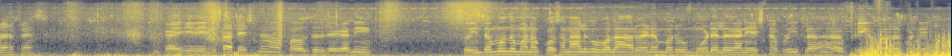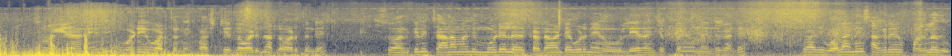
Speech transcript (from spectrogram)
చూడండి ఫ్రెండ్స్. ఇంకా ఇది ఎన్నిసార్లు వేసినా పగులుతుందిలే కానీ సో ఇంతకుముందు మనం కొసనాలుగు వల్ల అరవై నెంబరు మూడేళ్ళు కానీ వేసినప్పుడు ఇట్లా ఫ్రీగా పగలకుండే. సో ఇది అనేది ఒడి పడుతుండే. ఫస్ట్ ఇట్లా పడిందో అట్లా పడుతుండే. సో అందుకని చాలామంది మూడేళ్ళు అంటే కూడా నేను లేదని చెప్తానే ఉన్నాను ఎందుకంటే సో అది వల అనేది సగరే పగలదు.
